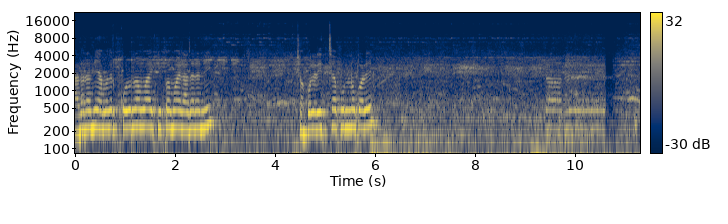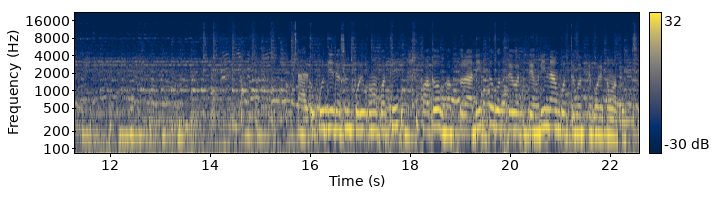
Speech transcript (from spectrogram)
রাধারানী আমাদের করুণাময়, কৃপাময় রাধারানী। সকলের ইচ্ছা পূর্ণ করে। রাধে আর উপর দিয়ে দেখছেন পরিক্রমা পথে কত ভক্তরা নৃত্য করতে করতে, হরিনাম করতে করতে পরিক্রমা করছে।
